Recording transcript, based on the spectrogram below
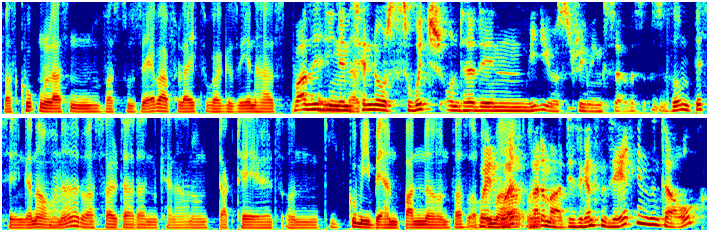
was gucken lassen, was du selber vielleicht sogar gesehen hast. Quasi die Nintendo Switch unter den Video-Streaming-Services. So ein bisschen, genau. Ne? Du hast halt da dann, keine Ahnung, DuckTales und die Gummibärenbande und was auch Wait, immer. What? Warte mal, diese ganzen Serien sind da auch?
